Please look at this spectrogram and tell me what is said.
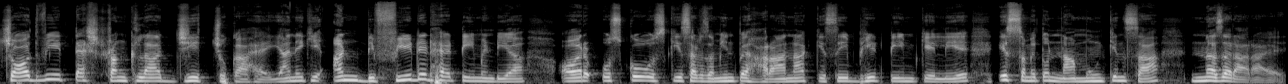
चौदहवीं टेस्ट श्रृंखला जीत चुका है, यानी कि अनडिफीडेड है टीम इंडिया, और उसको उसकी सरजमीन पर हराना किसी भी टीम के लिए इस समय तो नामुमकिन सा नज़र आ रहा है।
